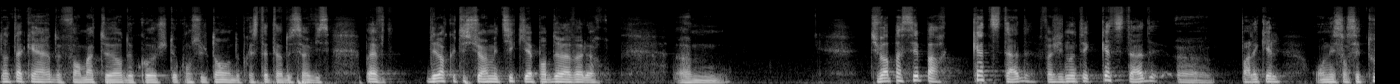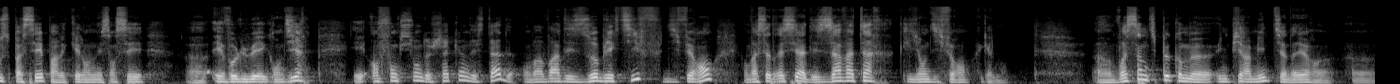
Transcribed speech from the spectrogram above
dans ta carrière de formateur, de coach, de consultant, de prestataire de service, bref, dès lors que tu es sur un métier qui apporte de la valeur, tu vas passer par quatre stades, enfin j'ai noté quatre stades par lesquels on est censé tous passer, par lesquels on est censé euh, évoluer et grandir. Et en fonction de chacun des stades, on va avoir des objectifs différents. On va s'adresser à des avatars clients différents également. Euh, voici un petit peu comme euh, une pyramide. Tiens, d'ailleurs, euh,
